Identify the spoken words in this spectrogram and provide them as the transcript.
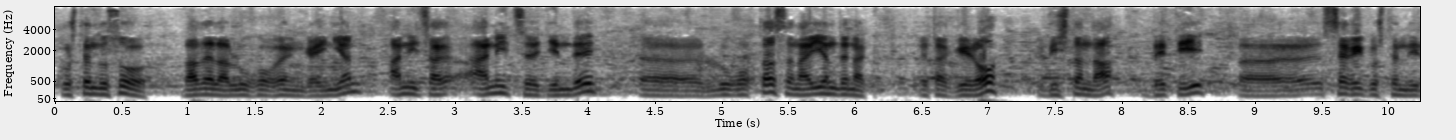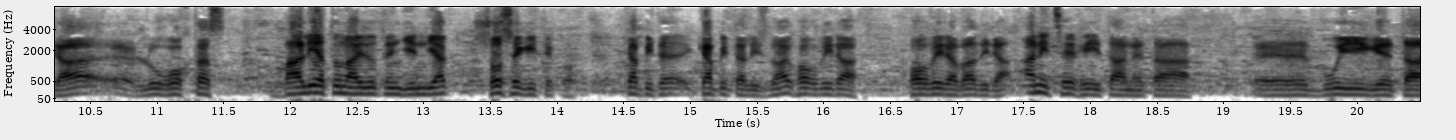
ikusten duzu badela lugoren gainean, anitz, anitz jende e, lugortaz nahien denak. Eta gero, biztan da, beti e, zer ikusten dira e, lugortaz baliatu nahi duten jendeak soz egiteko. Kapita, kapitalismoak hor dira, hor dira badira anitz egietan eta e, buig eta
